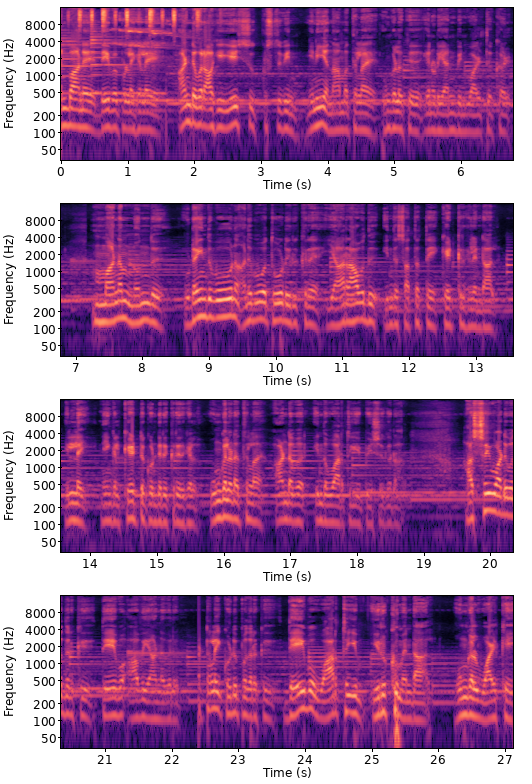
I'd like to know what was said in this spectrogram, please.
அன்பான தெய்வ பிள்ளைகளே ஆண்டவராகிய இயேசு கிறிஸ்துவின் இனிய நாமத்தில் உங்களுக்கு என்னுடைய அன்பின் வாழ்த்துக்கள். மனம் நொந்து உடைந்து போன அனுபவத்தோடு இருக்கிற யாராவது இந்த சத்தத்தை கேட்கிறீர்கள் என்றால் இல்லை நீங்கள் கேட்டுக்கொண்டிருக்கிறீர்கள் உங்களிடத்தில் ஆண்டவர் இந்த வார்த்தையை பேசுகிறார். அசைவாடுவதற்கு தேவ ஆவியானவர் கட்டளை கொடுப்பதற்கு தெய்வ வார்த்தையும் இருக்கும் என்றால் உங்கள் வாழ்க்கை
